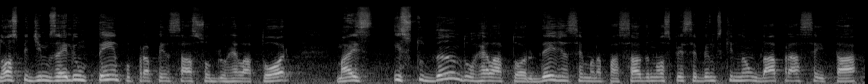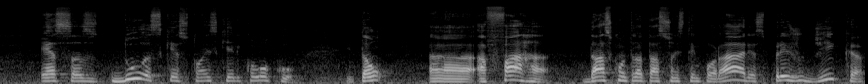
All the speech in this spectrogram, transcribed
nós pedimos a ele um tempo para pensar sobre o relatório, mas estudando o relatório desde a semana passada, nós percebemos que não dá para aceitar essas duas questões que ele colocou. Então, a, farra das contratações temporárias prejudica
